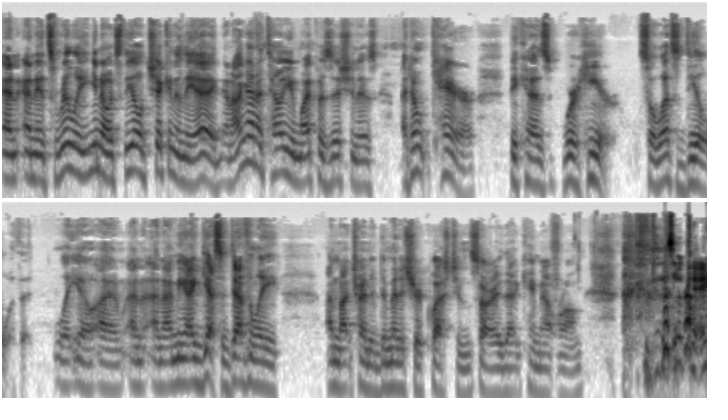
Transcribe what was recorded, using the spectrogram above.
and and it's really you know it's the old chicken and the egg. And i got to tell you my position is i don't care because we're here. So let's deal with it. Like you know I, and and i mean i guess it definitely i'm not trying to diminish your question. Sorry that came out wrong. That's okay.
